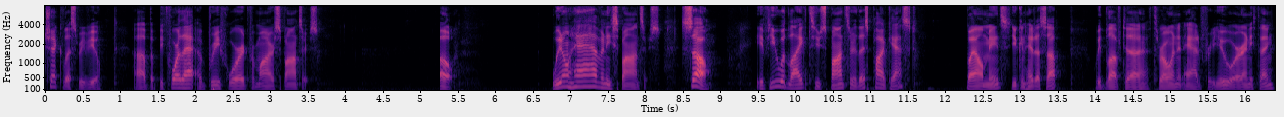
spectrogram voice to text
checklist review. Uh, but before that, a brief word from our sponsors. Oh, we don't have any sponsors. So, if you would like to sponsor this podcast, by all means, you can hit us up. We'd love to throw in an ad for you or anything.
